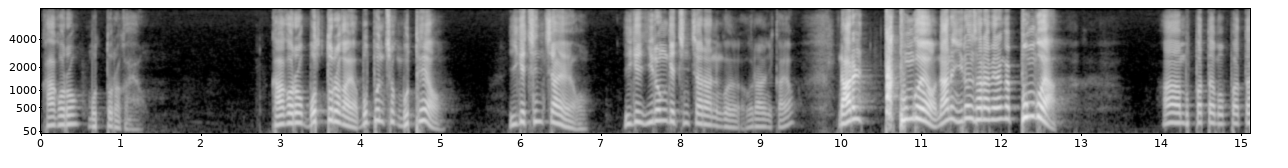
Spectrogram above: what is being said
과거로 못 돌아가요. 과거로 못 돌아가요. 못 본 척 못 해요. 이게 진짜예요. 이게 이런 게 진짜라는 거라니까요. 나를 딱 본 거예요. 나는 이런 사람이라는 걸 본 거야. 아, 못 봤다, 못 봤다.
